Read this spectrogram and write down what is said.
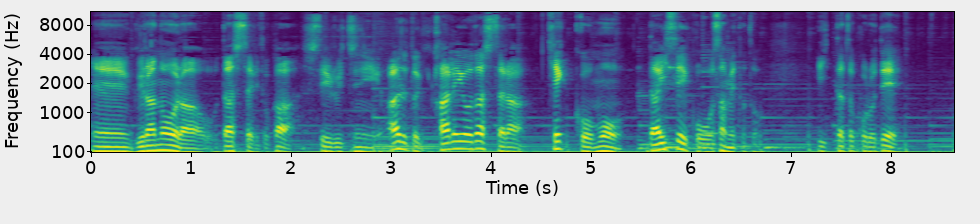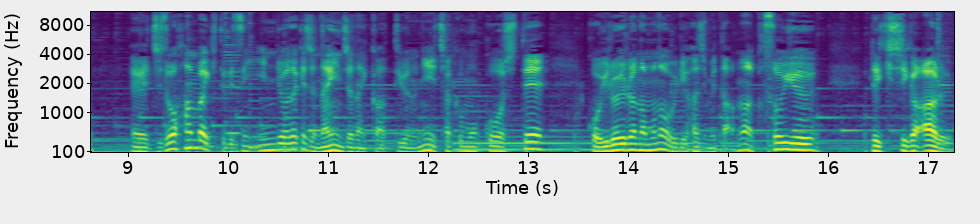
えー、グラノーラを出したりとかしているうちに、ある時カレーを出したら結構もう大成功を収めたといったところで、えー、自動販売機って別に飲料だけじゃないんじゃないかっていうのに着目をして、いろいろなものを売り始めた。なんかそういう歴史がある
